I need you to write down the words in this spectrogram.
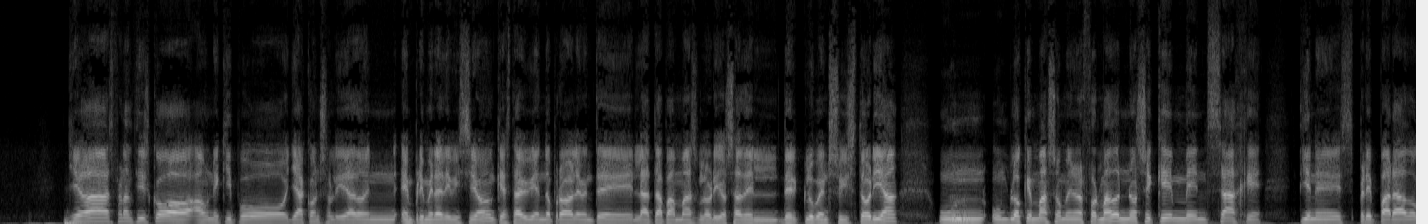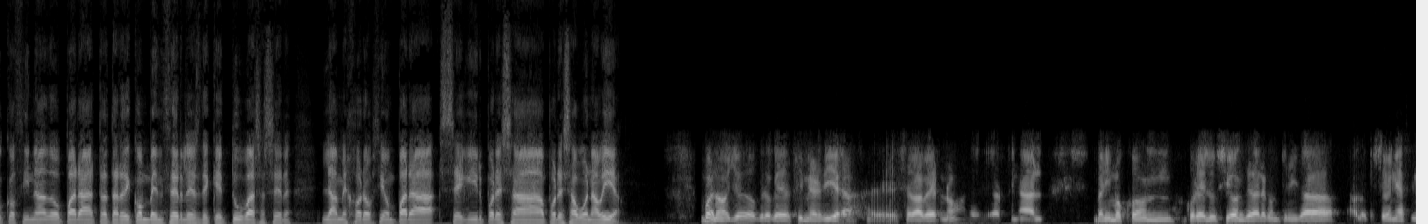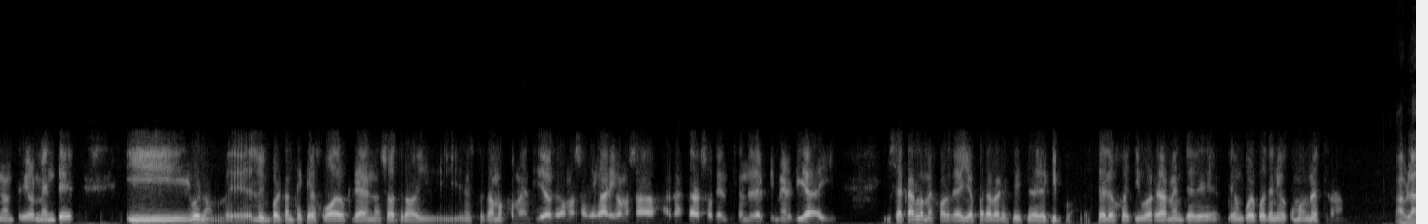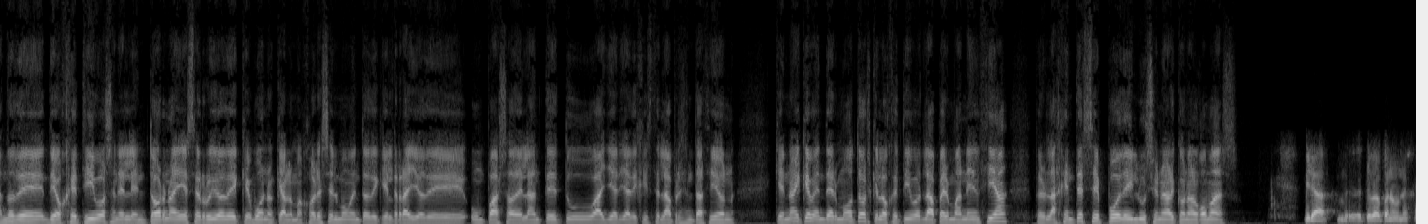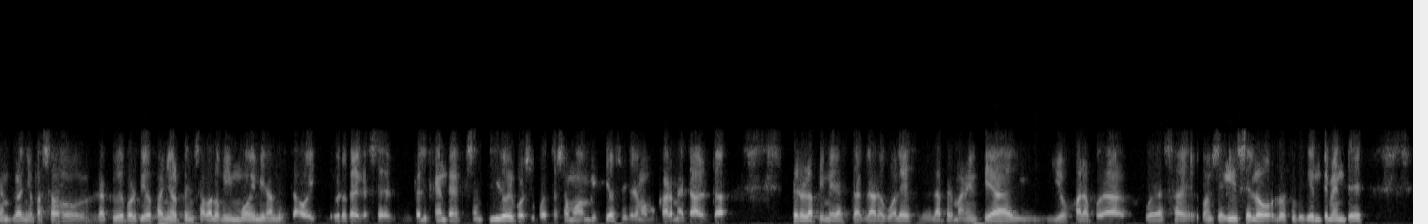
Llegas, Francisco, a un equipo ya consolidado en, en, primera división, que está viviendo probablemente la etapa más gloriosa del, del club en su historia, un, mm. un, bloque más o menos formado. No sé qué mensaje tienes preparado, cocinado para tratar de convencerles de que tú vas a ser la mejor opción para seguir por esa, por esa buena vía. Bueno, yo creo que el primer día eh, se va a ver, ¿no? Eh, al final venimos con, con la ilusión de darle continuidad a lo que se venía haciendo anteriormente y bueno, eh, lo importante es que el jugador crea en nosotros y, y en esto estamos convencidos que vamos a llegar y vamos a, a gastar su atención desde el primer día y, sacar lo mejor de ellos para beneficio del equipo. Este es el objetivo realmente de, de un cuerpo técnico como el nuestro. ¿no? Hablando de, de, objetivos en el entorno, hay ese ruido de que, bueno, que a lo mejor es el momento de que el rayo dé un paso adelante. Tú ayer ya dijiste en la presentación que no hay que vender motos, que el objetivo es la permanencia, pero la gente se puede ilusionar con algo más. Mira, te voy a poner un ejemplo. El año pasado el Club Deportivo Español pensaba lo mismo y mira dónde está hoy. Yo creo que hay que ser inteligente en ese sentido y por supuesto somos ambiciosos y queremos buscar meta alta, pero la primera está claro cuál es, la permanencia y, ojalá pueda, pueda conseguirse lo suficientemente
